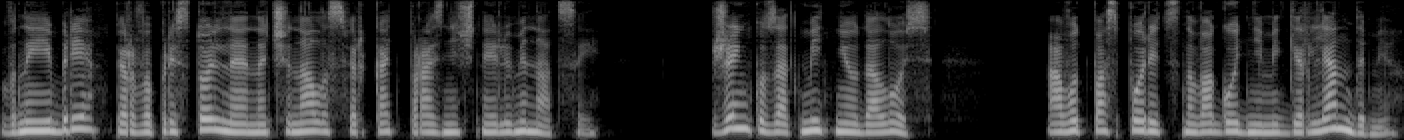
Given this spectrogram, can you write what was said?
В ноябре Первопрестольная начинала сверкать праздничной иллюминацией. Женьку затмить не удалось, а вот поспорить с новогодними гирляндами,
